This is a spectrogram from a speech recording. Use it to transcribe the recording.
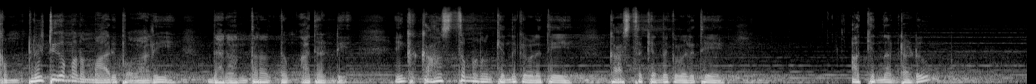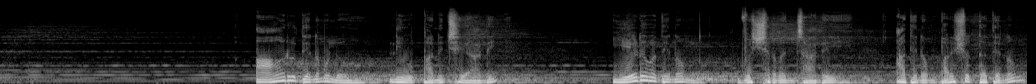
కంప్లీట్గా మనం మారిపోవాలి. దాని అంతరార్థం అదండి. ఇంకా కాస్త మనం కిందకి వెళితే కాస్త కిందకి వెళితే ఆ కింద అంటాడు ఆరు దినములు నీవు పని చేయాలి. ఏడవ దినం విశ్రమించాలి. ఆ దినం పరిశుద్ధ దినం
